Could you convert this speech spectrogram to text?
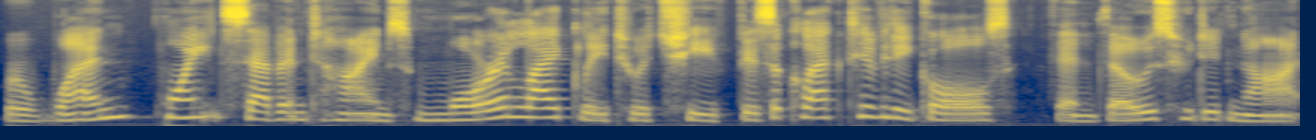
were 1.7 times more likely to achieve physical activity goals than those who did not.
